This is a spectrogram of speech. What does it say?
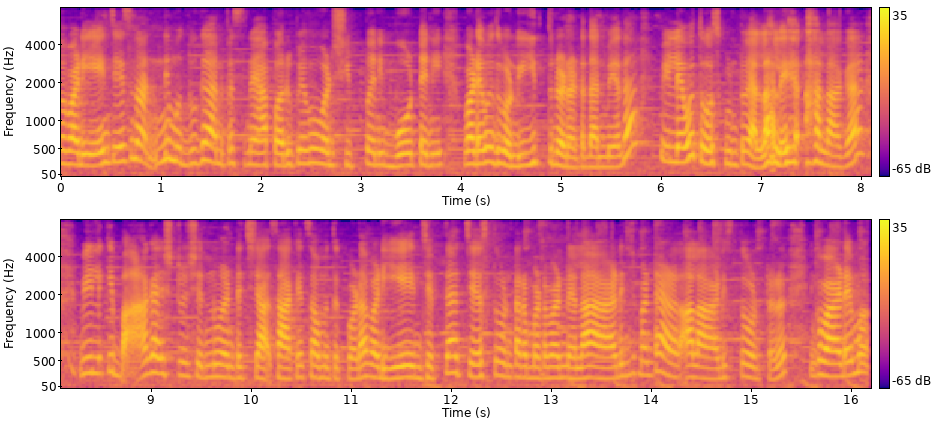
సో వాడు ఏం చేసినా అన్ని ముద్దుగా అనిపిస్తున్నాయి. ఆ పరుపేమో వాడు షిప్ అని బోట్ అని వాడేమో ఇదిగోండి ఈత్తున్నాడంట దాని మీద. వీళ్ళేమో తోసుకుంటూ వెళ్ళాలి. అలాగా వీళ్ళకి బాగా ఇష్టం షన్ను అంటే చా- సాకేత్ సామెతకు కూడా. వాడు ఏం చెప్తే అది చేస్తూ ఉంటారన్నమాట. వాడిని ఎలా ఆడించమంటే అలా ఆడిస్తూ ఉంటాడు. ఇంకా వాడేమో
